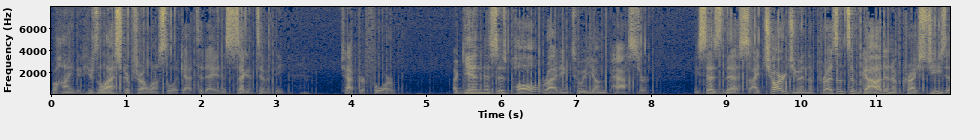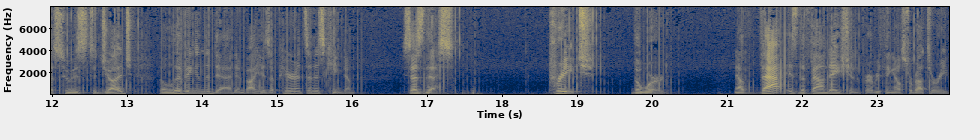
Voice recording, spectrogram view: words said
behind it. Here's the last scripture I want us to look at today. This is 2 Timothy chapter 4. Again, this is Paul writing to a young pastor. He says this I charge you in the presence of God and of Christ Jesus, who is to judge the living and the dead, and by his appearance in his kingdom. He says this Preach the word. Now, that is the foundation for everything else we're about to read.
